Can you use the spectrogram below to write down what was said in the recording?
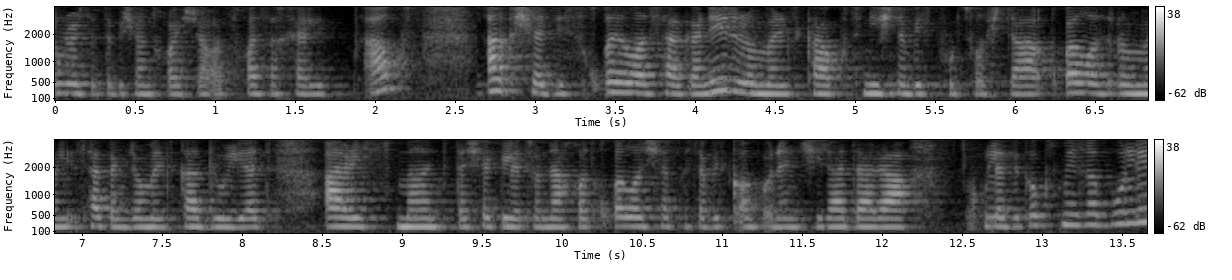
უნივერსიტეტების შემთხვევაში რაღაც სხვა სახელი აქვს, აქ შედის ყველა საგანი, რომელიც გაქვთ ნიშნების ფურცელში და ყველა რომელიც საგანი, რომელიც გაგიuliat არის მანდ და შეგიძლიათ რომ ნახოთ ყველა შეფასებით კომპონენტში რა და რა ქულები გქონთ მიღებული,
